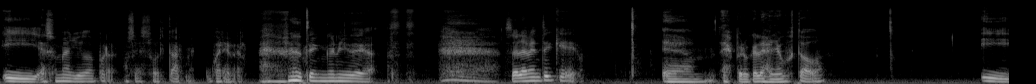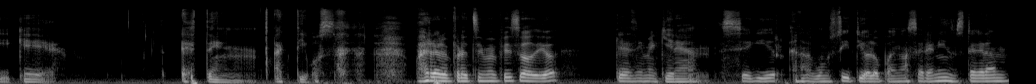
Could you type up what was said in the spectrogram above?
Y eso me ayuda para, no sé, soltarme, whatever. no tengo ni idea. Solamente que em, espero que les haya gustado y que estén activos para el próximo episodio. Que si me quieren seguir en algún sitio lo pueden hacer en Instagram,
